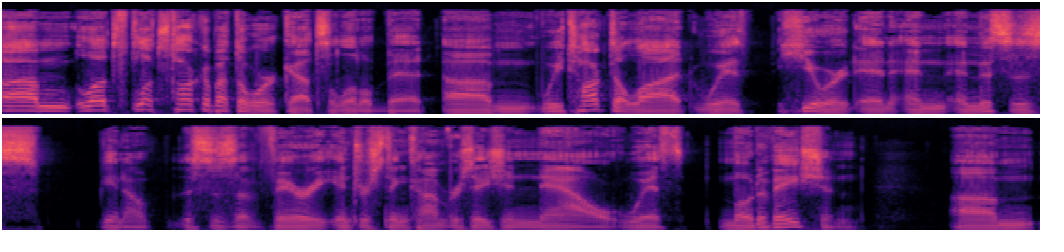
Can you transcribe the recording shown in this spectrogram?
Um, let's let's talk about the workouts a little bit. Um, we talked a lot with Hewitt, and and and this is you know this is a very interesting conversation now with motivation. Um,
